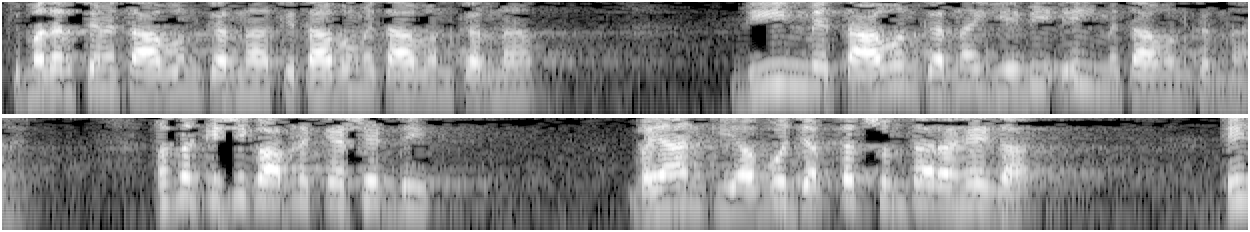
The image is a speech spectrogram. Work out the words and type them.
کہ مدرسے میں تعاون کرنا، کتابوں میں تعاون کرنا، دین میں تعاون کرنا، یہ بھی علم میں تعاون کرنا ہے۔ مثلا کسی کو آپ نے کیسٹ دی، بیان کیا، وہ جب تک سنتا رہے گا ان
